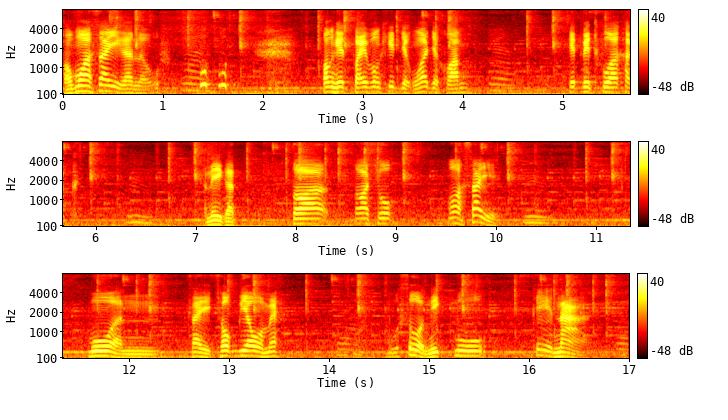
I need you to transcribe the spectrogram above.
ของหม้อไส้กันแล้วเออฟองเฮ็ดไปฟองคิดจากหัวจากควางเออเฮ็ดไปทัวคัก อืมอันนี้ก็ ต่อต่อโชกหม้อไส้อืมหมูอันไส้โชกเดียวไหมเออหมูโซนิกหมูเทหน้าเออ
